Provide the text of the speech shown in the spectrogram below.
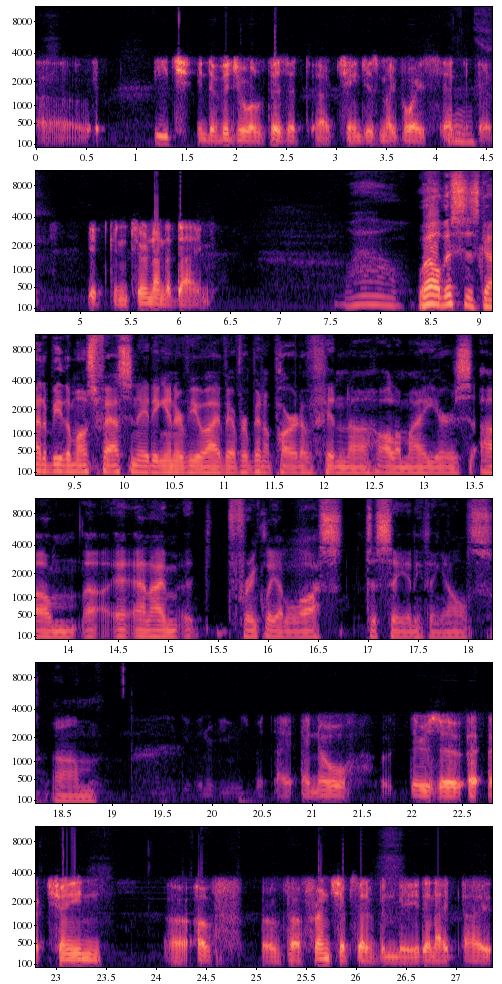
uh, each individual visit uh, changes my voice, and it, it can turn on a dime. Wow. Well, this has got to be the most fascinating interview I've ever been a part of in uh, all of my years, um, uh, and and I'm uh, frankly at a loss to say anything else. Um, But I, I know there's a, a, a chain uh, of of uh, friendships that have been made, and I I,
